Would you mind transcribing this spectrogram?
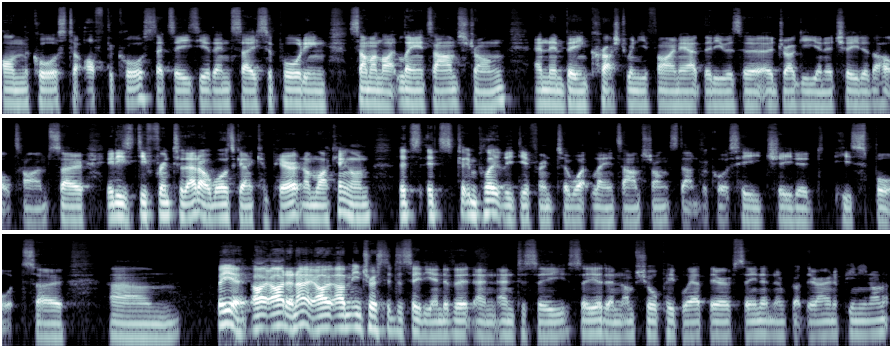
on the course to off the course, that's easier than say supporting someone like Lance Armstrong and then being crushed when you find out that he was a, a druggie and a cheater the whole time. So it is different to that. I was going to compare it, and I'm like, hang on, it's it's completely different to what Lance Armstrong's done because he cheated his sport. So. Um, but yeah, I, I don't know. I, am interested to see the end of it and, and to see see it, and I'm sure people out there have seen it and have got their own opinion on it.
